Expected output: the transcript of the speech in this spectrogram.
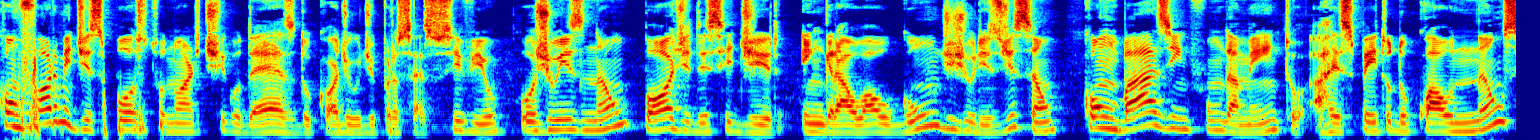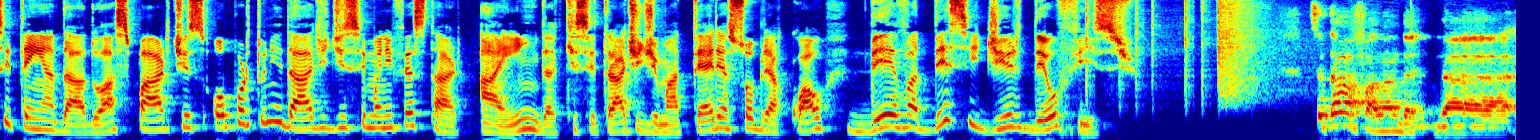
Conforme disposto no artigo 10 do Código de Processo Civil, o juiz não pode decidir em grau algum de jurisdição com base em fundamento a respeito do qual não se tenha dado às partes oportunidade de se manifestar, ainda que se trate de matéria sobre a qual deva decidir de ofício. Você estava falando da,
